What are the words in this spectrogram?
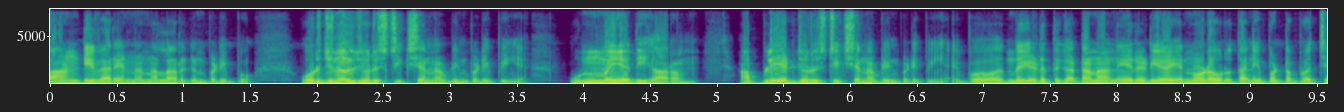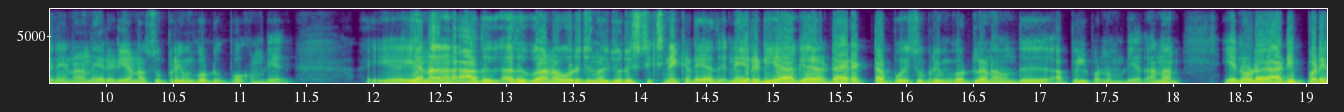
தாண்டி வேறு என்னென்னலாம் இருக்குன்னு படிப்போம். ஒரிஜினல் ஜூரிஸ்டிக்ஷன் அப்படின்னு படிப்பீங்க. உண்மை அதிகாரம் அப்ளியேட் ஜூரிஸ்டிக்ஷன் அப்படின்னு படிப்பீங்க. இப்போ வந்து எடுத்துக்காட்டால் நான் நேரடியாக என்னோட ஒரு தனிப்பட்ட பிரச்சனைனா நேரடியாக நான் சுப்ரீம் கோர்ட்டுக்கு போக முடியாது. ஏன்னா அது அதுக்கான ஒரிஜினல் ஜூரிஸ்டிக்ஷனே கிடையாது. நேரடியாக டைரெக்டாக போய் சுப்ரீம் கோர்ட்டில் நான் வந்து அப்பீல் பண்ண முடியாது. ஆனால் என்னோட அடிப்படை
